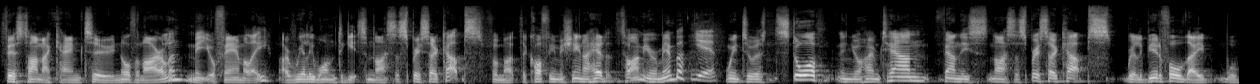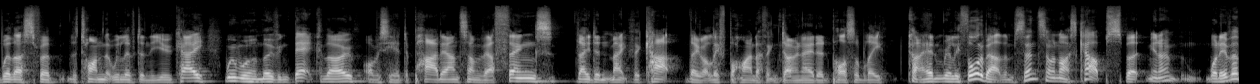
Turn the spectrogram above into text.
First time I came to Northern Ireland, met your family. I really wanted to get some nice espresso cups for my, the coffee machine I had at the time. You remember? Yeah. Went to a store in your hometown, found these nice espresso cups, really beautiful. They were with us for the time that we lived in the UK. When we were moving back, though, obviously had to par down some of our things. They didn't make the cut. They got left behind, I think, donated possibly. Kind of hadn't really thought about them since. They were nice cups, but you know, whatever.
